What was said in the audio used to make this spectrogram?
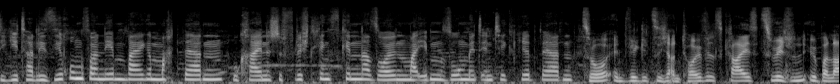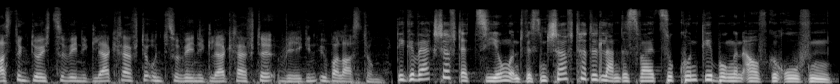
Digitalisierung soll nebenbei gemacht werden. Ukrainische Flüchtlingskinder sollen mal eben so mit integriert werden. So entwickelt sich ein Teufelskreis zwischen Überlastung durch zu wenig Lehrkräfte und zu wenig Lehrkräfte wegen Überlastung. Die Gewerkschaft Erziehung und Wissenschaft hatte landesweit zu Kundgebungen aufgerufen.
